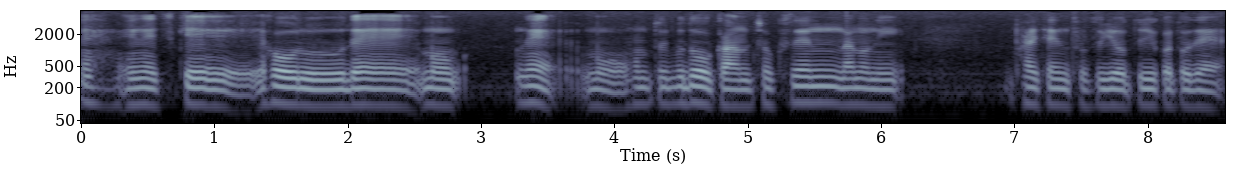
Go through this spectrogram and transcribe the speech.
ね、NHK ホールでもうね、もう本当に武道館直前なのに、パイセン卒業ということで、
